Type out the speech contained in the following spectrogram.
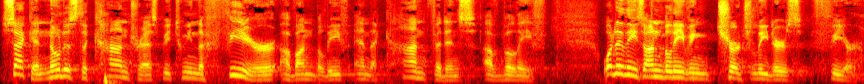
Second, notice the contrast between the fear of unbelief and the confidence of belief. What do these unbelieving church leaders fear?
